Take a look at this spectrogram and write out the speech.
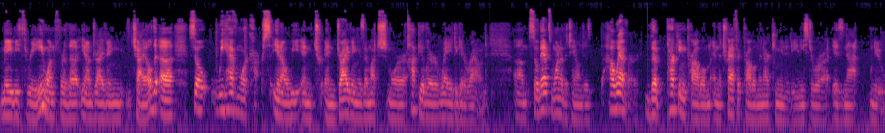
maybe three, one for the, you know, driving child. Uh, so we have more cars, you know, we and, tr- and driving is a much more popular way to get around. Um, so that's one of the challenges. However, the parking problem and the traffic problem in our community in East Aurora is not new.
